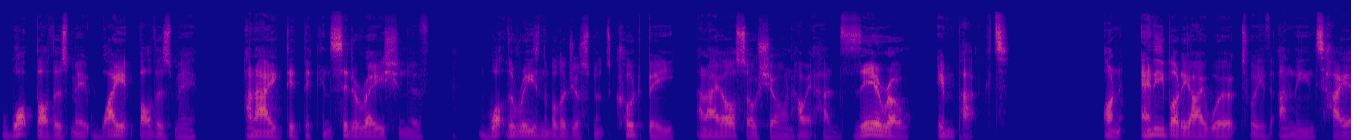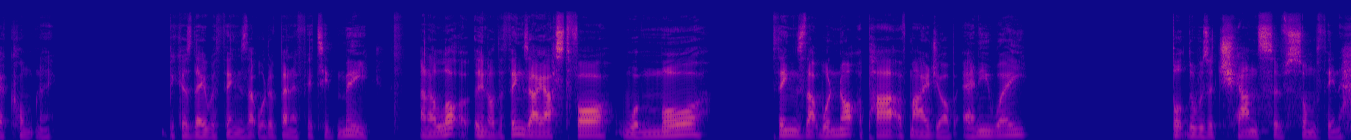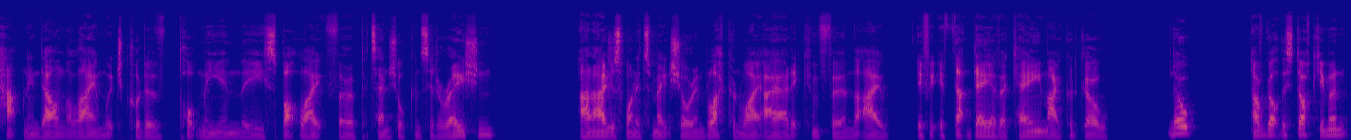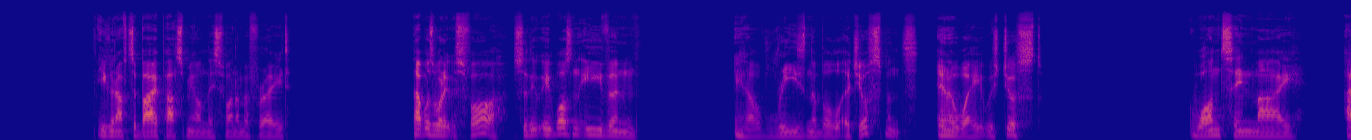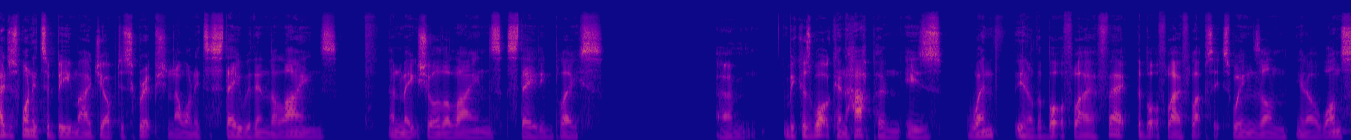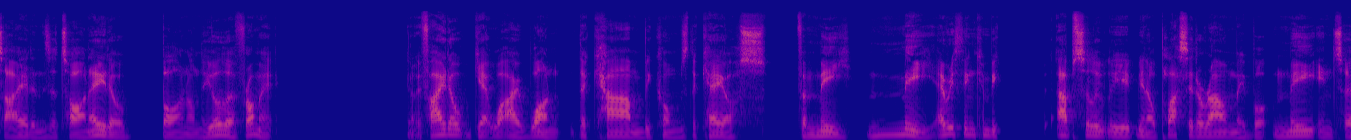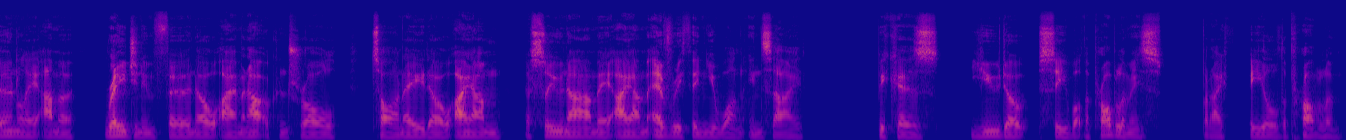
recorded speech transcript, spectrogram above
what bothers me, why it bothers me, and I did the consideration of what the reasonable adjustments could be, and I also shown how it had zero impact on anybody I worked with and the entire company because they were things that would have benefited me. And a lot, you know, the things I asked for were more things that were not a part of my job anyway, but there was a chance of something happening down the line which could have put me in the spotlight for a potential consideration and I just wanted to make sure in black and white I had it confirmed that I, if if that day ever came, I could go, nope, I've got this document. You're gonna have to bypass me on this one, I'm afraid. That was what it was for. So it wasn't even, you know, reasonable adjustments in a way. It was just wanting my I just wanted to be my job description. I wanted to stay within the lines and make sure the lines stayed in place. Um, because what can happen is when you know the butterfly effect, the butterfly flaps its wings on you know one side, and there's a tornado born on the other from it. You know, if I don't get what I want, the calm becomes the chaos for me. Me, everything can be absolutely you know placid around me, but me internally, I'm a raging inferno. I am an out of control tornado. I am a tsunami. I am everything you want inside because you don't see what the problem is, but I feel the problem.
